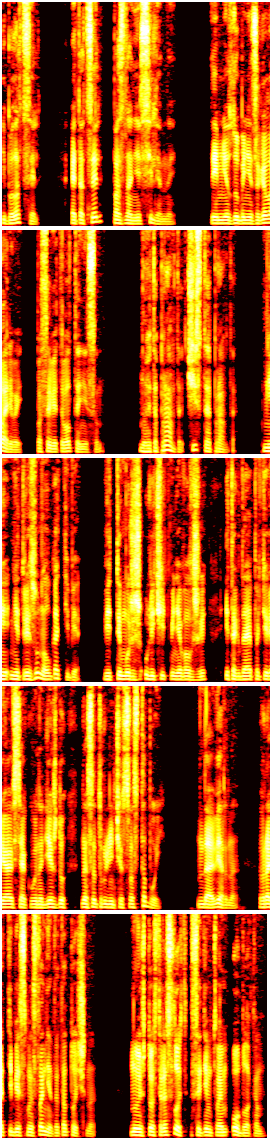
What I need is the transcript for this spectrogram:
и была цель. Эта цель – познание Вселенной. «Ты мне зубы не заговаривай», – посоветовал Теннисон. «Но это правда, чистая правда. Мне нет резона лгать тебе, ведь ты можешь уличить меня во лжи, и тогда я потеряю всякую надежду на сотрудничество с тобой. Да, верно. Врать тебе смысла нет, это точно. Ну и что стряслось с этим твоим облаком?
